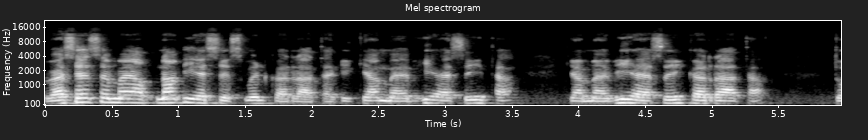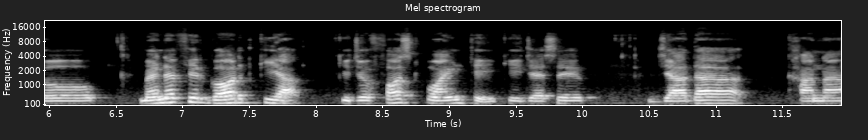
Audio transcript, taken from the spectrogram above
वैसे वैसे मैं अपना भी असेसमेंट कर रहा था कि क्या मैं भी ऐसे ही था, क्या मैं भी ऐसे ही कर रहा था। तो मैंने फिर गौर किया कि जो फ़र्स्ट पॉइंट थी कि जैसे ज़्यादा खाना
